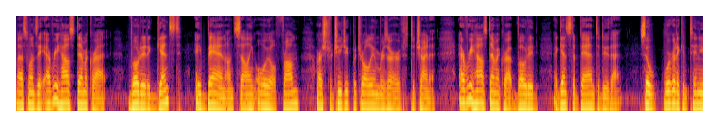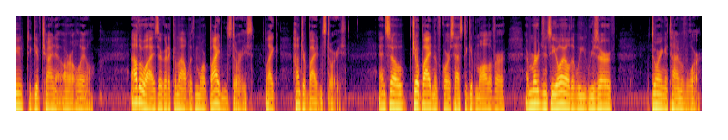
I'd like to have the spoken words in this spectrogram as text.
Last Wednesday, every House Democrat voted against a ban on selling oil from our strategic petroleum reserves to China. Every House Democrat voted against a ban to do that. So we're going to continue to give China our oil. Otherwise, they're going to come out with more Biden stories like Hunter Biden stories. And so Joe Biden, of course, has to give them all of our emergency oil that we reserve during a time of war.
